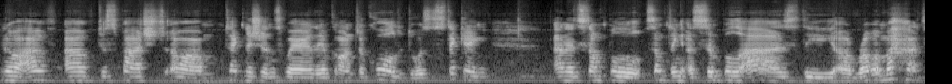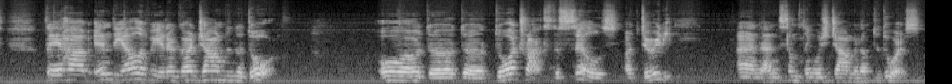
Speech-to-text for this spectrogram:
You know, I've I've dispatched um, technicians where they've gone to call the doors are sticking, and it's simple something as simple as the uh, rubber mat they have in the elevator got jammed in the door, or the the door tracks, the sills are dirty, and and something was jamming up the doors.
